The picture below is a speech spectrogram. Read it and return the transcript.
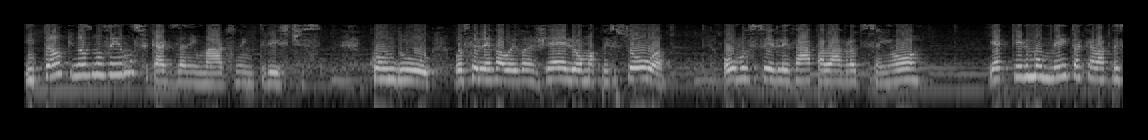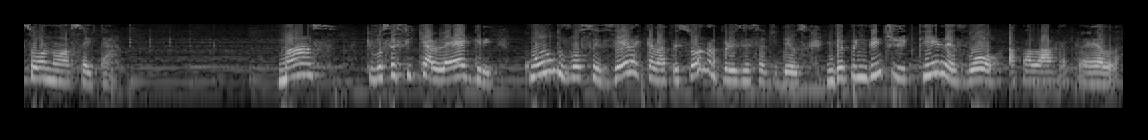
Então, que nós não venhamos ficar desanimados nem tristes quando você levar o Evangelho a uma pessoa ou você levar a palavra do Senhor e aquele momento aquela pessoa não aceitar. Mas que você fique alegre quando você ver aquela pessoa na presença de Deus, independente de quem levou a palavra para ela,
